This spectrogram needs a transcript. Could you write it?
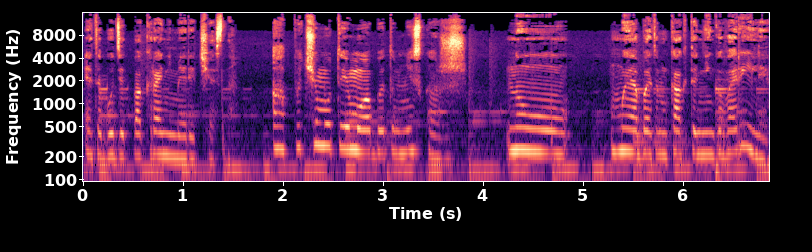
Это будет, по крайней мере, честно. А почему ты ему об этом не скажешь? Ну, мы об этом как-то не говорили.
